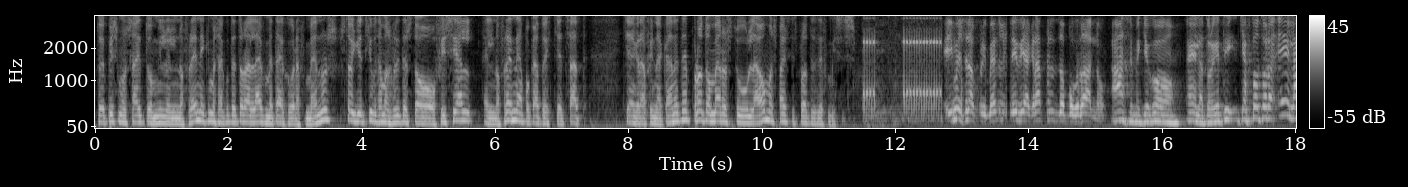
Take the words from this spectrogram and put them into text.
το επίσημο site του ομίλου Ελληνοφρένια. Εκεί μας ακούτε τώρα live μετά ηχογραφημένους. Στο YouTube θα μας βρείτε στο official Ελληνοφρένια. Από κάτω έχει και chat και εγγραφή να κάνετε. Πρώτο μέρος του λαού μας πάει στις πρώτες διαφημίσεις. Είμαι στεναχωρημένο γιατί διαγράψατε τον Μπογδάνο. Άσε με κι εγώ. Έλα τώρα, γιατί και αυτό τώρα. Έλα,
